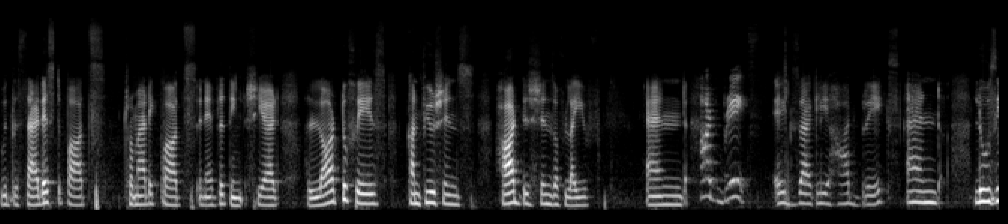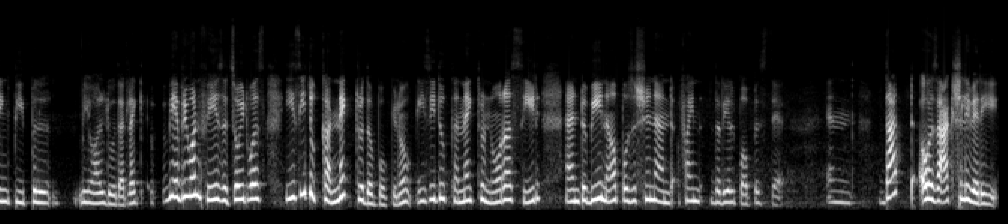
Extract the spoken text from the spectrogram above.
with the saddest parts traumatic parts and everything. She had a lot to face confusions hard decisions of life and heartbreaks. Exactly heartbreaks and losing people we all do that. Like we everyone face it. So it was easy to connect to the book you know easy to connect to nora's seed and to be in her position and find the real purpose there. And that was actually very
